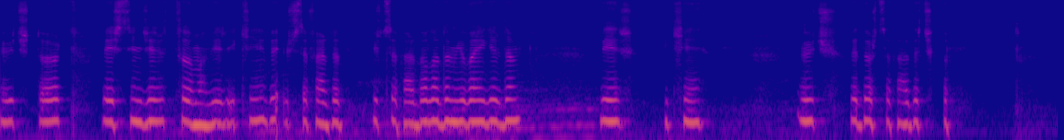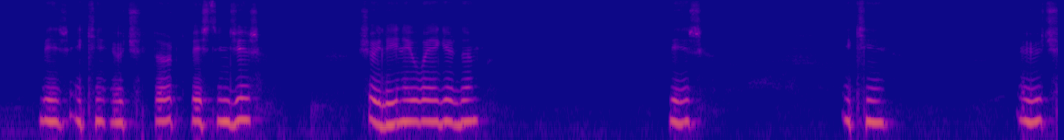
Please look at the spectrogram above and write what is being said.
3 4 5 zincir tığıma 1 2 ve 3 seferde 3 sefer doladım yuvaya girdim. 1 2 3 ve 4 seferde çıktım. 1 2 3 4 5 zincir şöyle yine yuvaya girdim. 1 2 3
